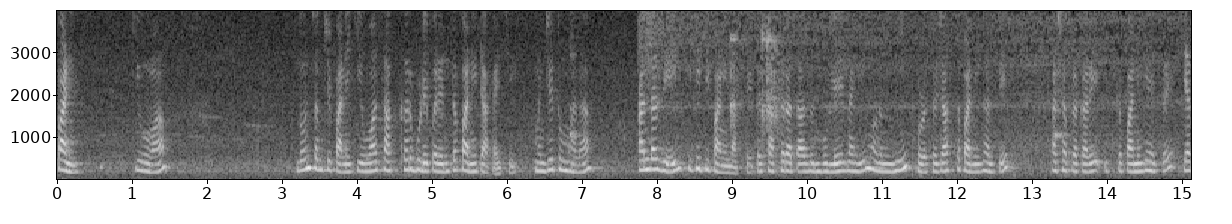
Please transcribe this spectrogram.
पाणी किंवा दोन चमचे पाणी किंवा साखर बुडेपर्यंत पाणी टाकायचे. म्हणजे तुम्हाला अंदाज येईल की किती पाणी लागते. तर साखर आता अजून बुडलेली नाही म्हणून मी थोडंसं जास्त पाणी घालते. अशा प्रकारे इतकं पाणी घ्यायचं आहे यात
